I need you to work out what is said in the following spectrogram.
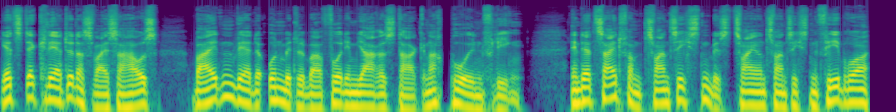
Jetzt erklärte das Weiße Haus, Biden werde unmittelbar vor dem Jahrestag nach Polen fliegen. In der Zeit vom 20. bis 22. Februar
